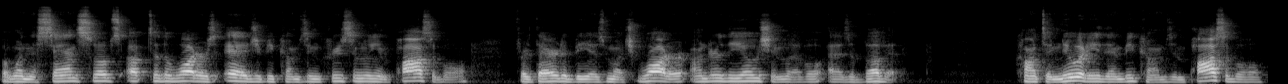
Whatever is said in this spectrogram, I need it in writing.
but when the sand slopes up to the water's edge, it becomes increasingly impossible for there to be as much water under the ocean level as above it. Continuity then becomes impossible,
